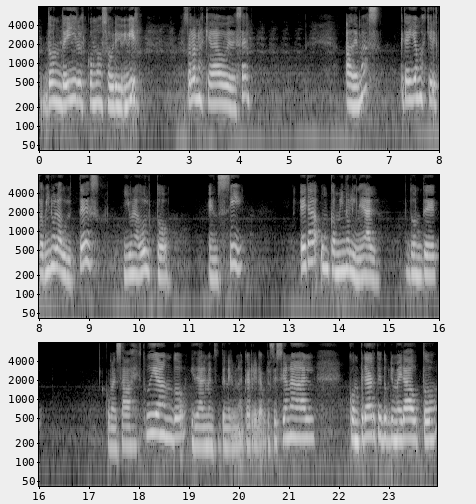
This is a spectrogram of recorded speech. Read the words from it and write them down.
dónde ir, cómo sobrevivir. Solo nos quedaba obedecer. Además, creíamos que el camino a la adultez y un adulto en sí era un camino lineal, donde comenzabas estudiando, idealmente tener una carrera profesional, comprarte tu primer auto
